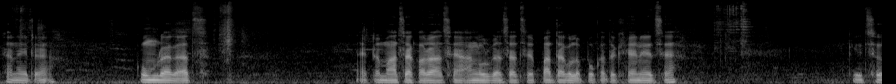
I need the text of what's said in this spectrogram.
এখানে এটা কুমড়া গাছ। একটা মাচা করা আছে, আঙুর গাছ আছে, পাতাগুলো পোকাতে খেয়ে নিয়েছে। কিছু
